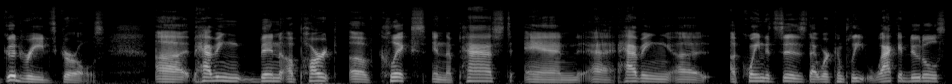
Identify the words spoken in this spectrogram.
Goodreads girls. Uh, having been a part of cliques in the past and uh, having uh, acquaintances that were complete wackadoodles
